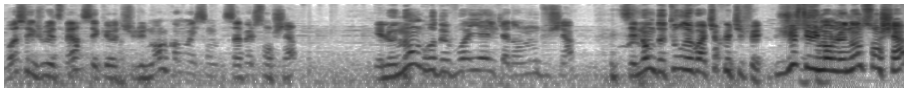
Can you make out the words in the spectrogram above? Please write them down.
Moi, ce que je voulais te faire, c'est que tu lui demandes comment il il s'appelle son chien. Et le nombre de voyelles qu'il y a dans le nom du chien, c'est le nombre de tours de voiture que tu fais. Juste, tu lui demandes le nom de son chien,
